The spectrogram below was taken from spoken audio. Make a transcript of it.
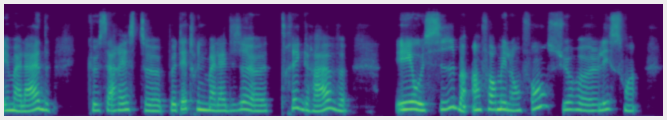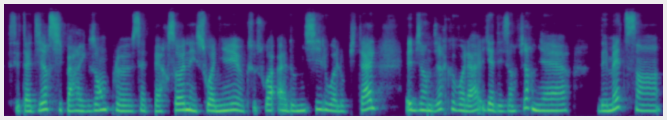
est malade, que ça reste euh, peut-être une maladie très grave, et aussi ben, informer l'enfant sur les soins. C'est-à-dire si par exemple cette personne est soignée, que ce soit à domicile ou à l'hôpital, eh bien dire que voilà, il y a des infirmières, des médecins,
